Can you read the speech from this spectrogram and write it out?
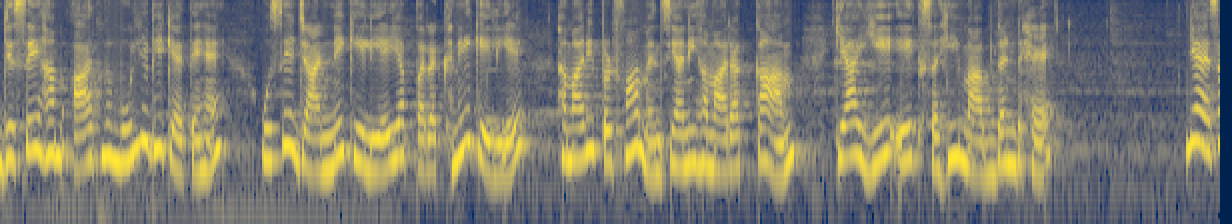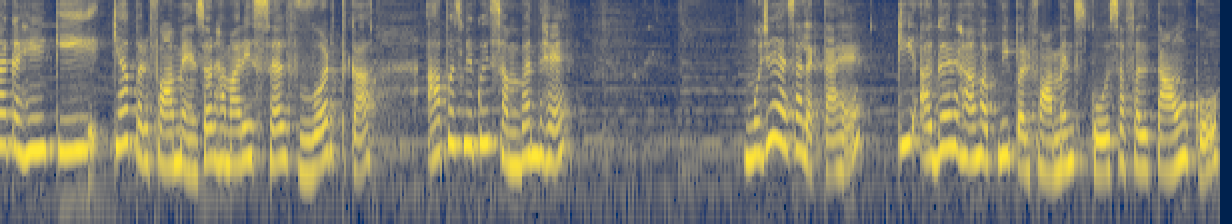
जिसे हम आत्म मूल्य भी कहते हैं, उसे जानने के लिए या परखने के लिए हमारी परफॉर्मेंस यानी हमारा काम, क्या ये एक सही मापदंड है? या ऐसा कहें कि क्या परफॉर्मेंस और हमारे सेल्फ वर्थ का आपस में कोई संबंध है? मुझे ऐसा लगता है कि अगर हम अपनी परफॉर्मेंस को, सफलताओं को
